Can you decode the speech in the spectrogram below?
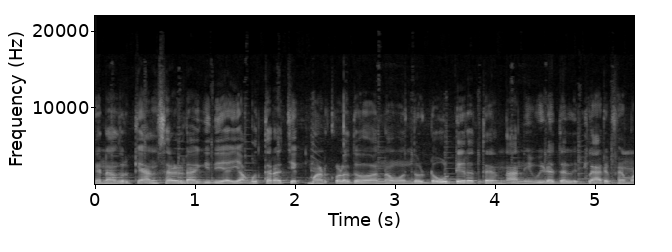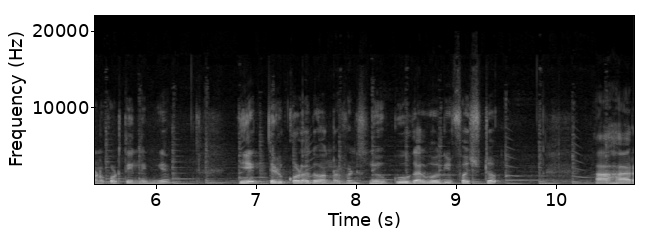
ಏನಾದರೂ ಕ್ಯಾನ್ಸಲ್ಡ್ ಆಗಿದೆಯಾ? ಯಾವ ಥರ ಚೆಕ್ ಮಾಡ್ಕೊಳ್ಳೋದು ಅನ್ನೋ ಒಂದು ಡೌಟ್ ಇರುತ್ತೆ. ನಾನು ಈ ವಿಡಿಯೋದಲ್ಲಿ ಕ್ಲಾರಿಫೈ ಮಾಡಿಕೊಡ್ತೀನಿ ನಿಮಗೆ. ಹೇಗೆ ತಿಳ್ಕೊಳ್ಳೋದು ಅಂದ್ರೆ ಫ್ರೆಂಡ್ಸ್ ನೀವು ಗೂಗಲ್ಗೆ ಹೋಗಿ ಫಸ್ಟು ಆಹಾರ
